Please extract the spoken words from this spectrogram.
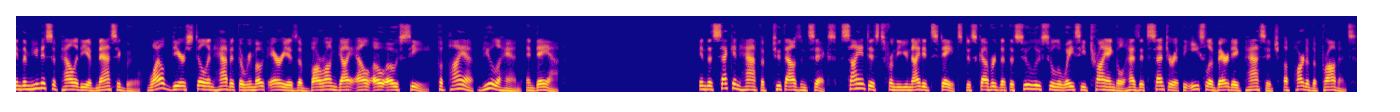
In the municipality of Nasugbu, wild deer still inhabit the remote areas of Barangay Looc, Papaya, Bulihan, and Dayap. In the second half of 2006, scientists from the United States discovered that the Sulu-Sulawesi Triangle has its center at the Isla Verde Passage, a part of the province.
